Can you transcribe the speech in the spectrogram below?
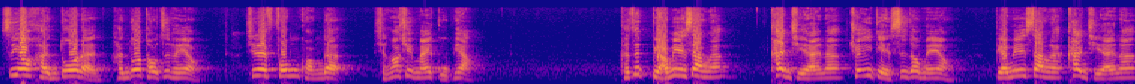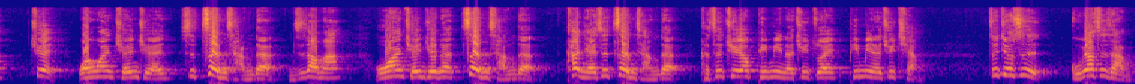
是有很多人，很多投资朋友现在疯狂的想要去买股票，可是表面上呢，看起来呢，却一点事都没有。表面上呢，看起来呢，却完完全全是正常的，你知道吗？完完全全的正常的，看起来是正常的，可是却又拼命的去追，拼命的去抢，这就是股票市场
